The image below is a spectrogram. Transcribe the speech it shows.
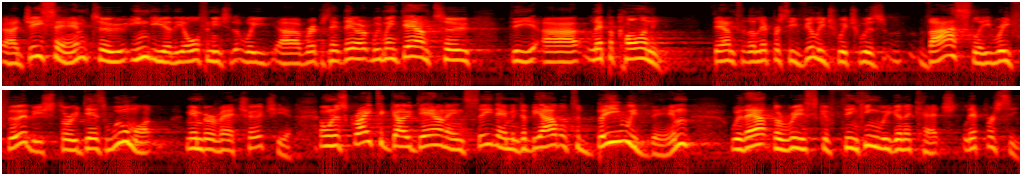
uh, GSAM, to India, the orphanage that we uh, represent there, we went down to the uh, leper colony, down to the leprosy village, which was vastly refurbished through Des Wilmot, member of our church here. And it's great to go down and see them and to be able to be with them without the risk of thinking we're going to catch leprosy.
